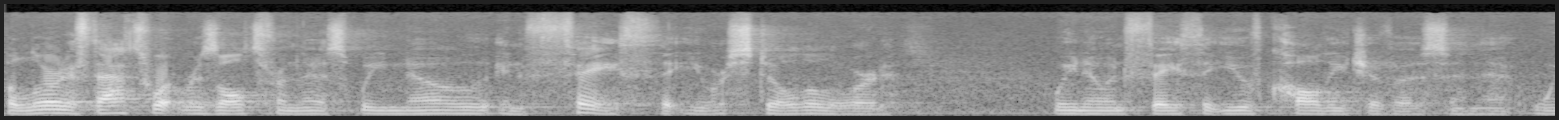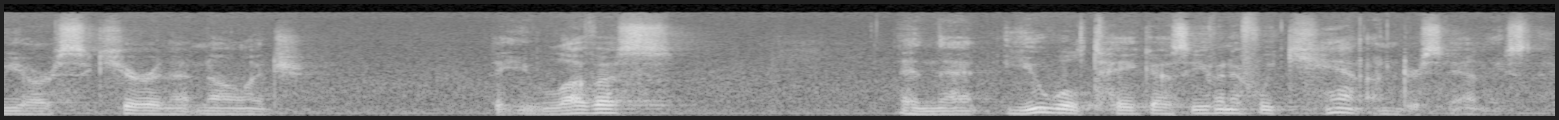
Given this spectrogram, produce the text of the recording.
But Lord, if that's what results from this, we know in faith that you are still the Lord. We know in faith that you have called each of us and that we are secure in that knowledge, that you love us, and that you will take us even if we can't understand these things.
